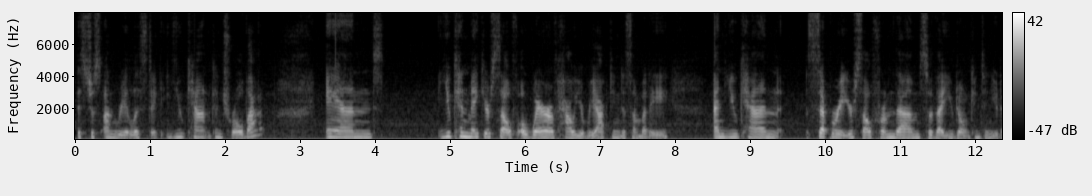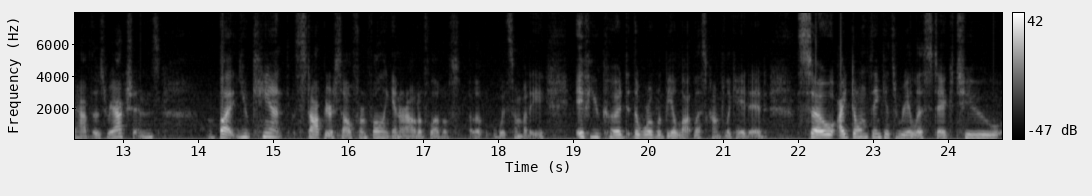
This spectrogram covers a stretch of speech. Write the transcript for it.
It's just unrealistic. You can't control that. And you can make yourself aware of how you're reacting to somebody and you can separate yourself from them so that you don't continue to have those reactions but you can't stop yourself from falling in or out of love of, uh, with somebody. If you could, the world would be a lot less complicated. So I don't think it's realistic to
